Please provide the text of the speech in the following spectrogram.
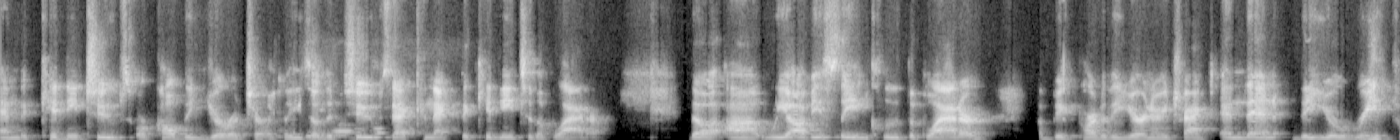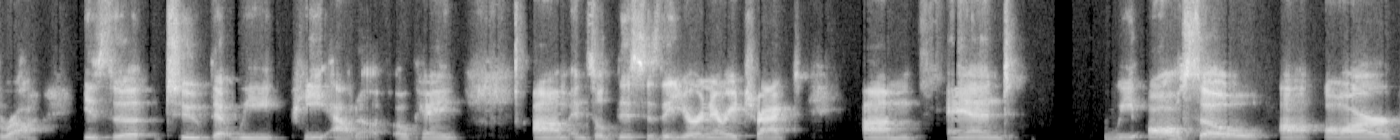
and the kidney tubes, or called the ureter. These are the tubes that connect the kidney to the bladder. The, uh, we obviously include the bladder, a big part of the urinary tract, and then the urethra is the tube that we pee out of, okay? Um, and so this is the urinary tract. Um, and we also uh, are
